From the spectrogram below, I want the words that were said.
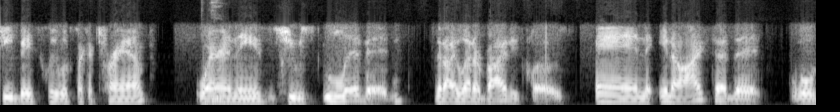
she basically looks like a tramp wearing these. She was livid that I let her buy these clothes. And, you know, I said that well,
